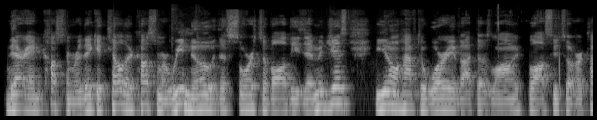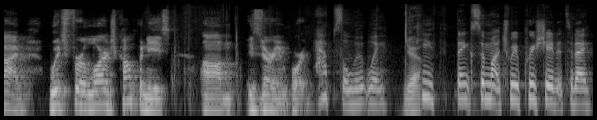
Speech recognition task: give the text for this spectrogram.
their end customer. They could tell their customer, we know the source of all these images. You don't have to worry about those long lawsuits over time, which for large companies um, is very important. Absolutely. Yeah. Keith, thanks so much. We appreciate it today.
